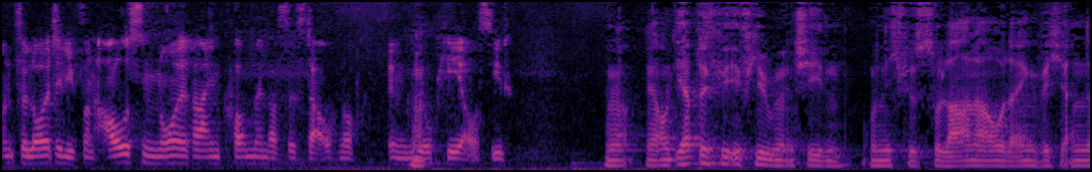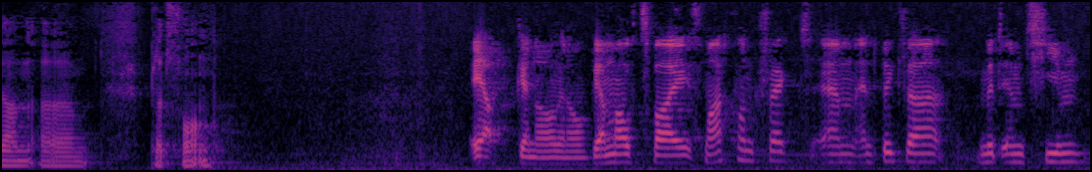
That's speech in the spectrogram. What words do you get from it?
und für Leute, die von außen neu reinkommen, dass es da auch noch irgendwie okay aussieht. Ja, ja, und ihr habt euch für Ethereum entschieden und nicht für Solana oder irgendwelche anderen ähm, Plattformen. Ja, genau, genau. Wir haben auch zwei Smart Contract ähm, Entwickler mit im Team,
